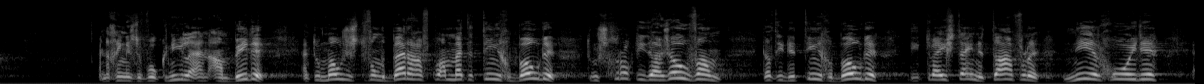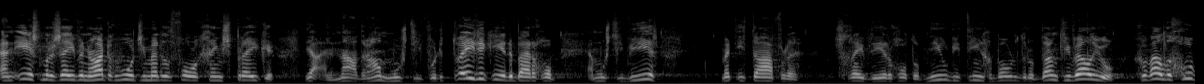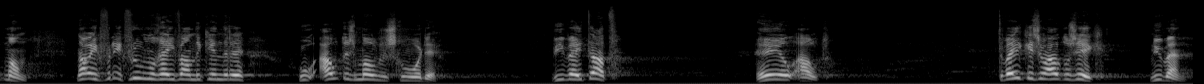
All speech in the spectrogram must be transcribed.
En dan gingen ze voor knielen en aanbidden. En toen Mozes van de berg afkwam met de tien geboden, toen schrok hij daar zo van. Dat hij de tien geboden, die twee stenen tafelen, neergooide. En eerst maar eens even een hartig woordje met het volk ging spreken. Ja, en naderhand moest hij voor de tweede keer de berg op. En moest hij weer met die tafelen, schreef de Heere God opnieuw die tien geboden erop. Dankjewel joh, geweldig goed man. Nou, ik, ik vroeg nog even aan de kinderen, hoe oud is Mozes geworden? Wie weet dat? Heel oud. Twee keer zo oud als ik nu ben.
